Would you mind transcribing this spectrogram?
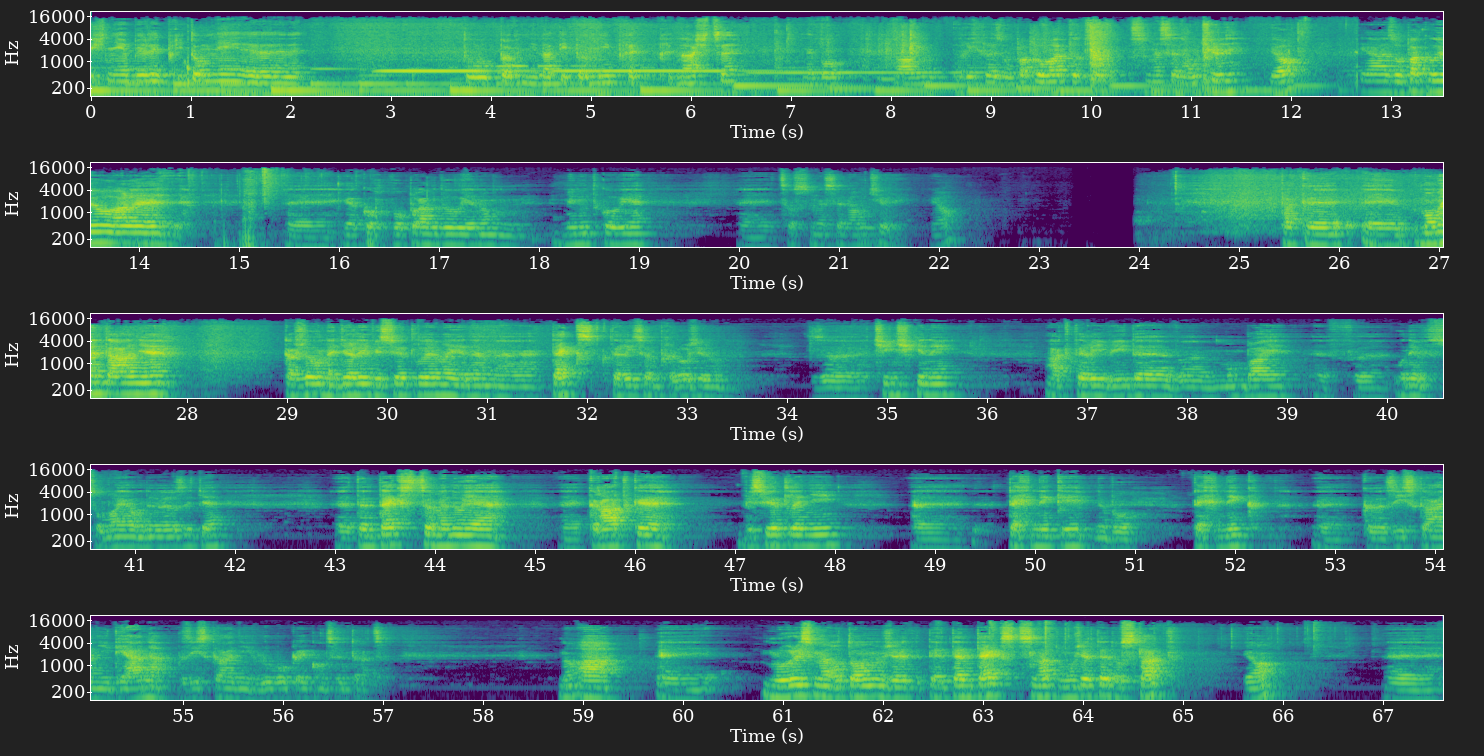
všichni byli přítomní eh, tu první, na té první před, přednášce, nebo mám rychle zopakovat to, co jsme se naučili. Jo? Já zopakuju, ale eh, jako opravdu jenom minutkově, eh, co jsme se naučili. Jo? Tak momentálně Každou neděli vysvětlujeme jeden eh, text, který jsem přeložil z čínštiny a který vyjde v Mumbai v, v Somaya univerzitě. Eh, ten text se jmenuje eh, Krátké vysvětlení techniky nebo technik k získání diana, k získání hluboké koncentrace. No a e, mluvili jsme o tom, že te, ten text snad můžete dostat, jo? E,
